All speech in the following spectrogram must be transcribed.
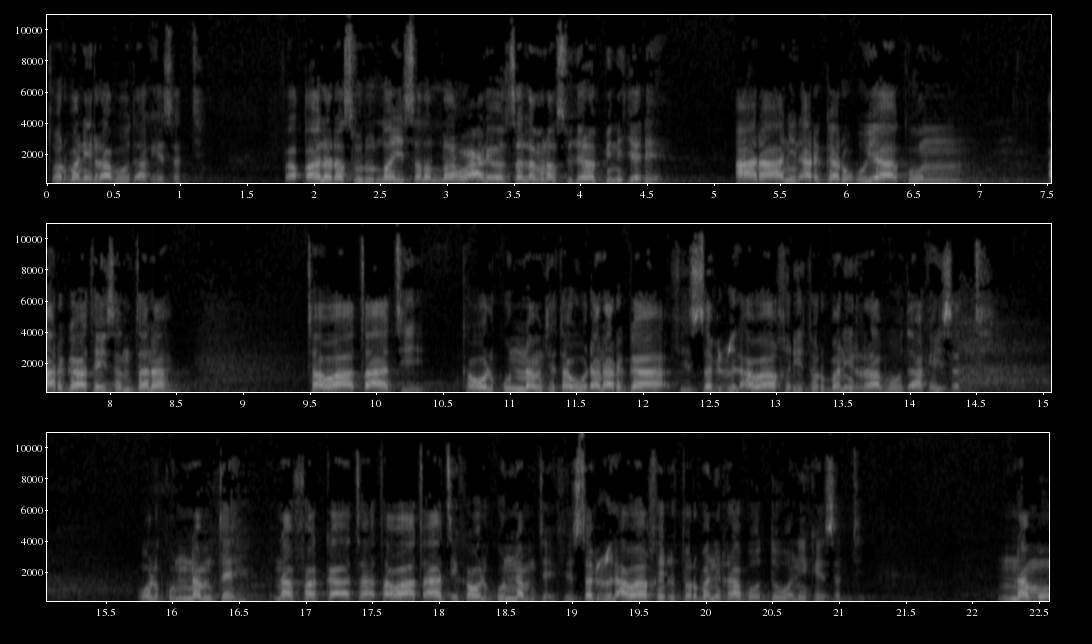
تربا الرابودا كيستي. فقال رسول الله صلى الله عليه وسلم رسول ربي نجده أرى أن أرجى رؤياكم؟ أرجى تيسنتنا. تواطأتي كوالقنمت تودان أرجى في السبع الأواخر تربا الرابودا كيست والقنمت نفكاتا تواطأتي كوالقنمت في السبع الأواخر تربا الرابود وني كيست نمو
